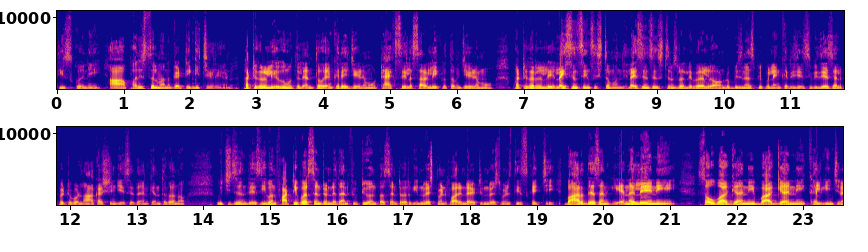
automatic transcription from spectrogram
తీసుకొని ఆ పరిస్థితులు మనం గట్టించగలిగాడు పర్టికులర్లీ ఎగుమతులు ఎంతో ఎంకరేజ్ చేయడము ట్యాక్సీల సరళీకృతం చేయడము పర్టికులర్లీ లైసెన్సింగ్ సిస్టమ్ ఉంది. లైసెన్సింగ్ సిస్టమ్స్లో లిబరల్గా ఉండు బిజినెస్ పీపుల్ని ఎంకరేజ్ చేసి విదేశాల పెట్టుబడులను ఆకర్షణ చేసేదానికి ఎంతగానో ఉచితం చేసి ఈవెన్ ఫార్టీ పర్సెంట్ ఉండేదాన్ని ఫిఫ్టీ వన్ పర్సెంట్ వరకు ఇన్వెస్ట్మెంట్ ఫారిన్ డైరెక్ట్ ఇన్వెస్ట్మెంట్స్ తీసుకొచ్చి భారతదేశానికి ఎనలేని సౌభాగ్యాన్ని భాగ్యాన్ని కలిగించిన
